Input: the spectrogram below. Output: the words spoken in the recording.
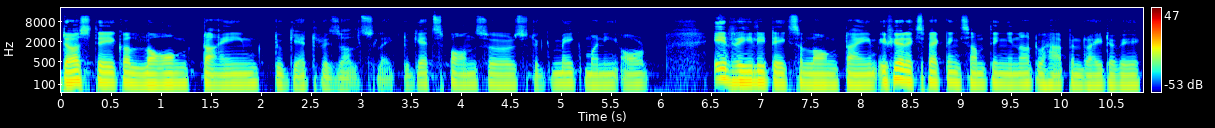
does take a long time to get results, like to get sponsors, to make money, or it really takes a long time. If you're expecting something, you know, to happen right away,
